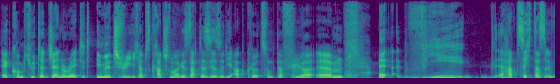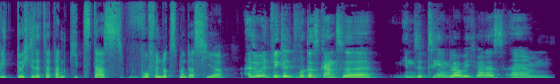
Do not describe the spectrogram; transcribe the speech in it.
Äh, Computer Generated Imagery, ich habe es gerade schon mal gesagt, das ist ja so die Abkürzung dafür. Mhm. Ähm, äh, wie hat sich das irgendwie durchgesetzt? Seit wann gibt's das? Wofür nutzt man das hier? Also entwickelt wurde das Ganze in 70ern, glaube ich, war das, ähm,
